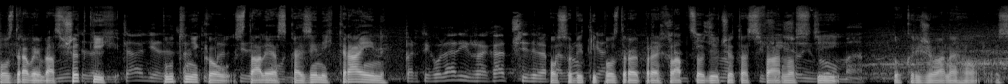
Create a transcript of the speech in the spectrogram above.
Pozdravujem vás všetkých putníkov z Talianska aj z iných krajín. Osobitý pozdrav pre chlapcov, devčata z farnosti ukrižovaného z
